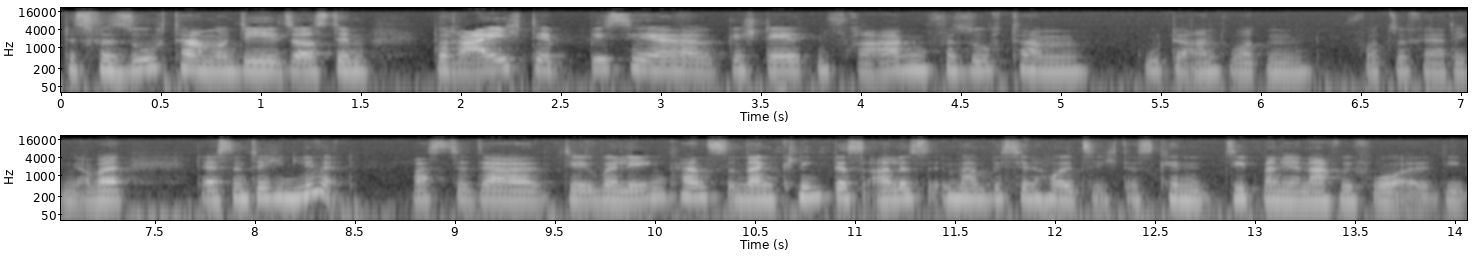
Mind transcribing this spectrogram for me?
das versucht haben und die so aus dem Bereich der bisher gestellten Fragen versucht haben, gute Antworten vorzufertigen. Aber da ist natürlich ein Limit was du da dir überlegen kannst. Und dann klingt das alles immer ein bisschen holzig. Das kennt, sieht man ja nach wie vor. Die,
